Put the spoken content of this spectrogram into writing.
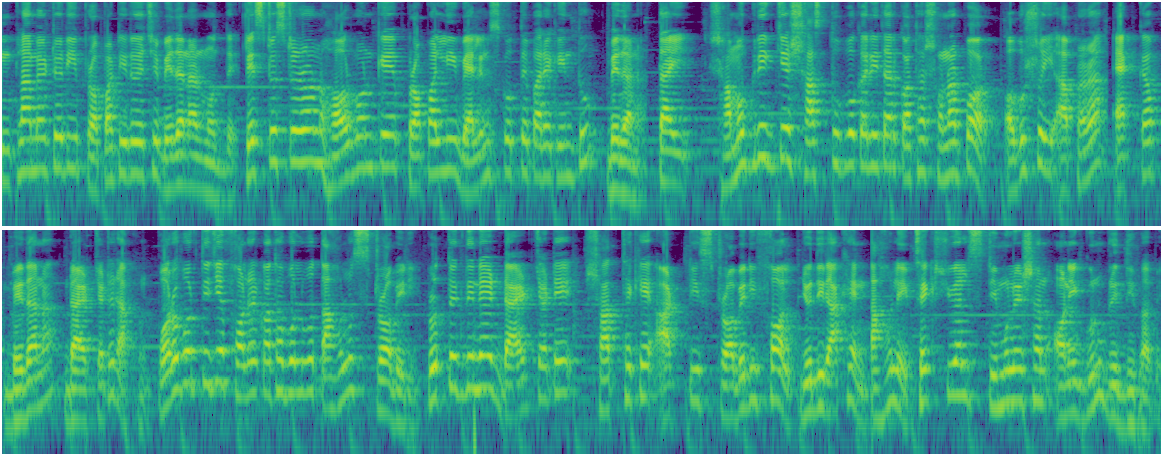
ইনফ্লামেটরি প্রপার্টি রয়েছে বেদানার মধ্যে। টেস্টোস্টেরন হরমোনকে প্রপারলি ব্যালেন্স করতে পারে কিন্তু বেদানা। তাই সামগ্রিক যে স্বাস্থ্য উপকারিতার কথা শোনার পর অবশ্যই আপনারা এক কাপ বেদানা ডায়েট চার্টে রাখুন। পরবর্তী যে ফলের কথা বলব তা হলো স্ট্রবেরি। প্রত্যেক দিনের ডায়েট চার্টে সাত থেকে আটটি স্ট্রবেরি ফল যদি রাখেন, তাহলে সেক্সুয়াল স্টিমুলেশন অনেক গুণ বৃদ্ধি পাবে।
